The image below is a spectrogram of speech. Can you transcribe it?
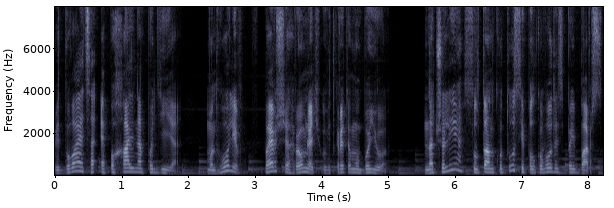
відбувається епохальна подія. Монголів вперше громлять у відкритому бою. На чолі султан Кутус і полководець Бейбарс.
